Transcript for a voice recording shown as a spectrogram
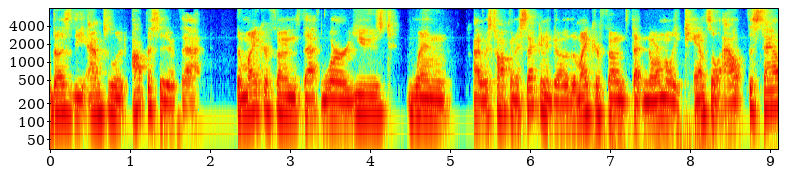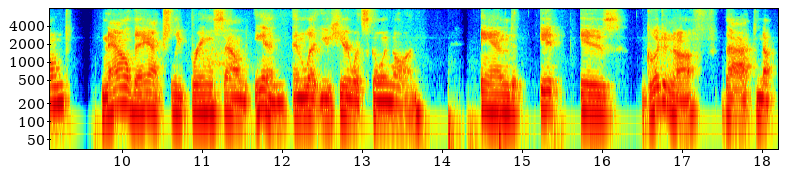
does the absolute opposite of that. The microphones that were used when I was talking a second ago, the microphones that normally cancel out the sound, now they actually bring sound in and let you hear what's going on. And it is good enough that not,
